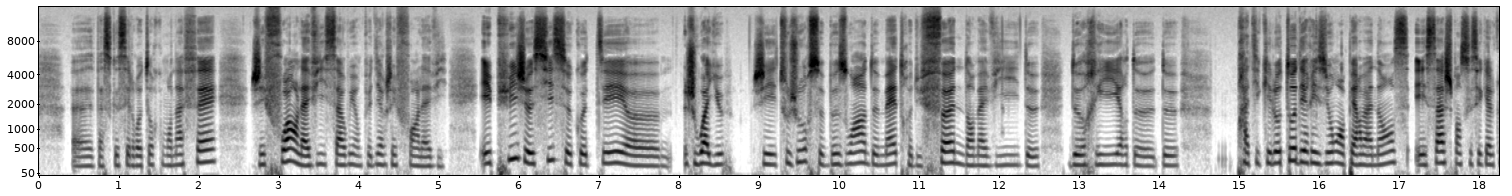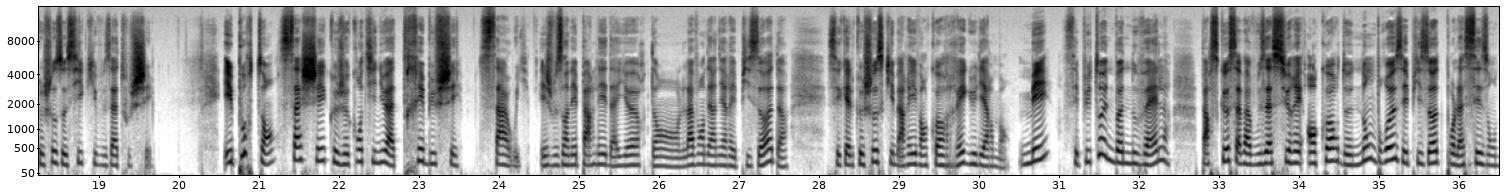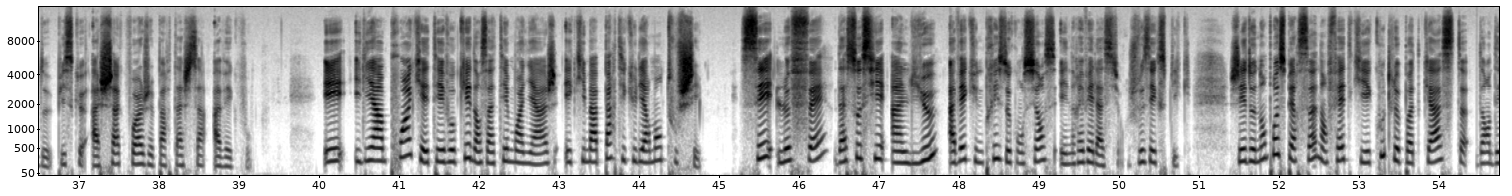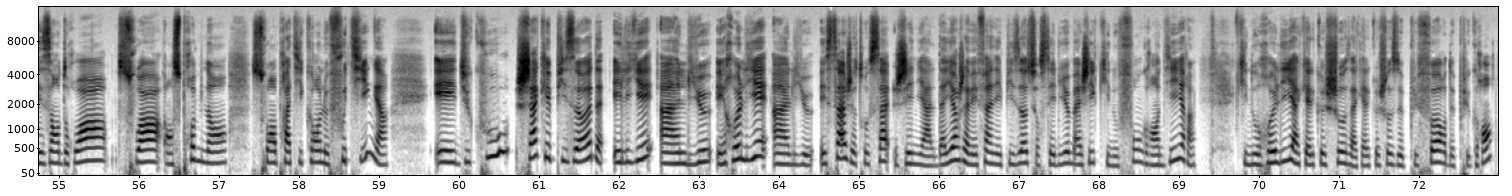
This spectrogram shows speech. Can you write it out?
euh, parce que c'est le retour qu'on m'en a fait. J'ai foi en la vie, ça oui, on peut dire j'ai foi en la vie. Et puis j'ai aussi ce côté euh, joyeux. J'ai toujours ce besoin de mettre du fun dans ma vie, de, de rire, de, de pratiquer l'autodérision en permanence. Et ça, je pense que c'est quelque chose aussi qui vous a touché. Et pourtant, sachez que je continue à trébucher ça oui. Et je vous en ai parlé d'ailleurs dans l'avant-dernier épisode. C'est quelque chose qui m'arrive encore régulièrement. Mais c'est plutôt une bonne nouvelle parce que ça va vous assurer encore de nombreux épisodes pour la saison 2, puisque à chaque fois je partage ça avec vous. Et il y a un point qui a été évoqué dans un témoignage et qui m'a particulièrement touchée c'est le fait d'associer un lieu avec une prise de conscience et une révélation. Je vous explique. J'ai de nombreuses personnes en fait qui écoutent le podcast dans des endroits, soit en se promenant, soit en pratiquant le footing. Et du coup, chaque épisode est lié à un lieu, et relié à un lieu. Et ça, je trouve ça génial. D'ailleurs, j'avais fait un épisode sur ces lieux magiques qui nous font grandir, qui nous relient à quelque chose, à quelque chose de plus fort, de plus grand.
